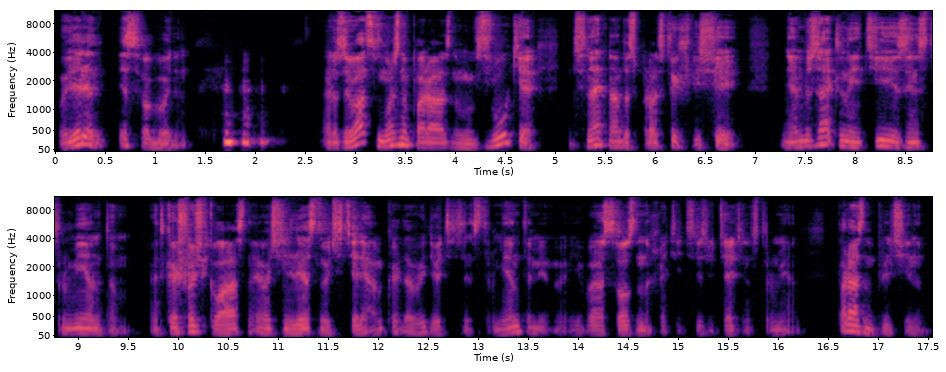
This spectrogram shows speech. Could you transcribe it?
уверен и свободен. Развиваться можно по-разному. В звуке начинать надо с простых вещей. Не обязательно идти за инструментом. Это, конечно, очень классно и очень лестно учителям, когда вы идете за инструментами, и вы осознанно хотите изучать инструмент. По разным причинам.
